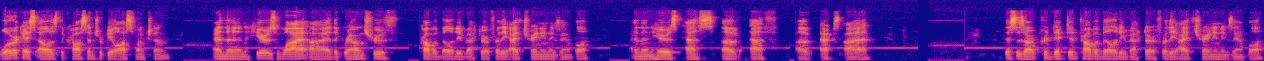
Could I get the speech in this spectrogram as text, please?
lowercase l is the cross entropy loss function. And then here's yi, the ground truth probability vector for the ith training example. And then here's s of f of xi. This is our predicted probability vector for the ith training example.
